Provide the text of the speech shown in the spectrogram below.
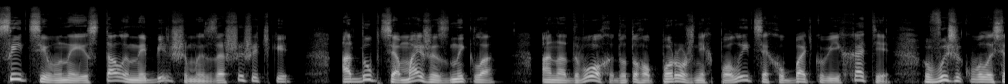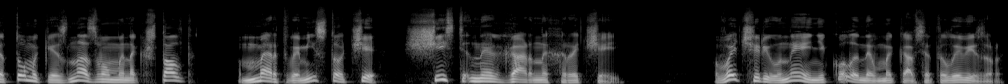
Циці в неї стали не більшими за шишечки, а дубця майже зникла. А на двох до того порожніх полицях у батьковій хаті вишикувалися томики з назвами на кшталт Мертве місто чи Шість негарних речей. Ввечері у неї ніколи не вмикався телевізор,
